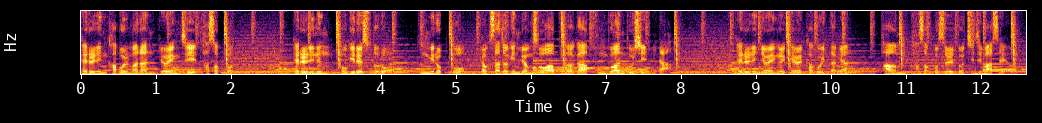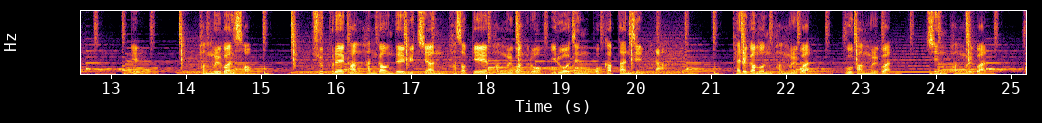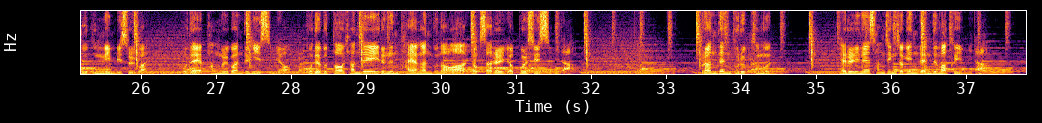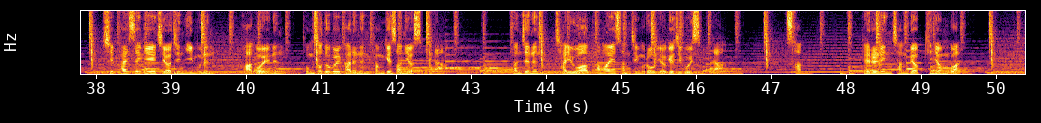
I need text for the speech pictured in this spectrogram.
베를린 가볼 만한 여행지 다섯 곳. 베를린은 독일의 수도로 흥미롭고 역사적인 명소와 문화가 풍부한 도시입니다. 베를린 여행을 계획하고 있다면 다음 다섯 곳을 놓치지 마세요. 1. 박물관 섬. 슈프레 강 한가운데 위치한 다섯 개의 박물관으로 이루어진 복합 단지입니다. 페르가몬 박물관, 구박물관, 신박물관, 구국립미술관, 고대 박물관 등이 있으며 고대부터 현대에 이르는 다양한 문화와 역사를 엿볼 수 있습니다. 브란덴부르크문 베를린의 상징적인 랜드마크입니다. 18세기에 지어진 이 문은 과거에는 동서독을 가르는 경계선이었습니다. 현재는 자유와 평화의 상징으로 여겨지고 있습니다. 3. 베를린 장벽 기념관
